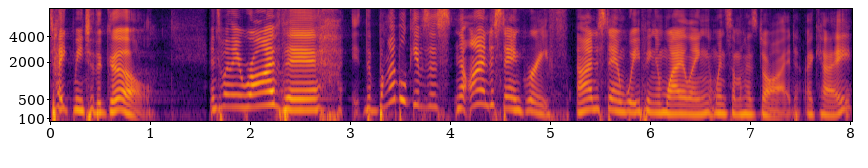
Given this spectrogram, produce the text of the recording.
Take me to the girl. And so when they arrive there, the Bible gives us now I understand grief. I understand weeping and wailing when someone has died, okay?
